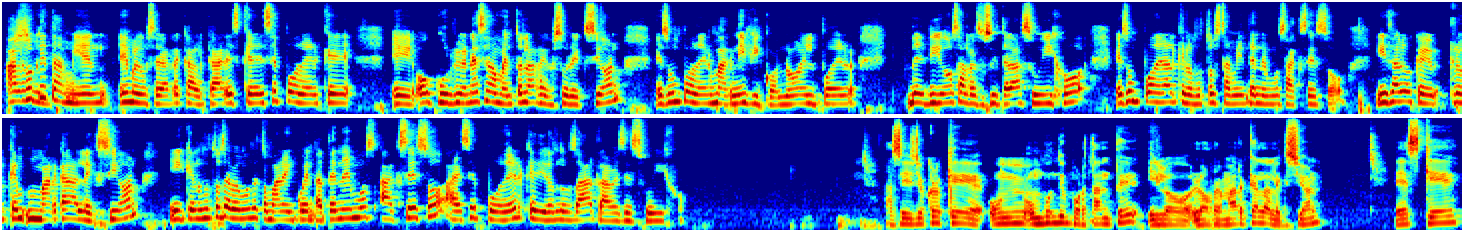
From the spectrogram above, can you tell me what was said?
Algo que también eh, me gustaría recalcar es que ese poder que eh, ocurrió en ese momento de la resurrección es un poder magnífico, ¿no? El poder de Dios al resucitar a su Hijo es un poder al que nosotros también tenemos acceso y es algo que creo que marca la lección y que nosotros debemos de tomar en cuenta. Tenemos acceso a ese poder que Dios nos da a través de su Hijo. Así es, yo creo que un, punto importante y lo, lo remarca la lección es que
